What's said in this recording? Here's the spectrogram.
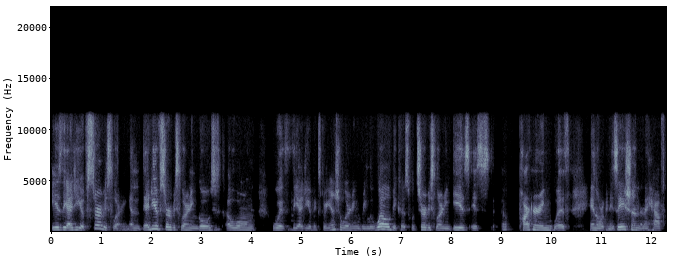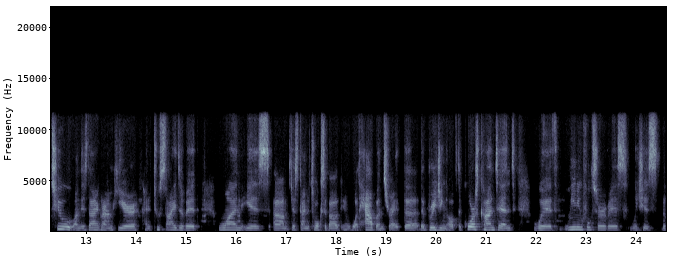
is the idea of service learning. And the idea of service learning goes along with the idea of experiential learning really well, because what service learning is, is uh, partnering with an organization. And I have two on this diagram here, kind of two sides of it. One is um, just kind of talks about you know, what happens, right? The, the bridging of the course content with meaningful service, which is the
